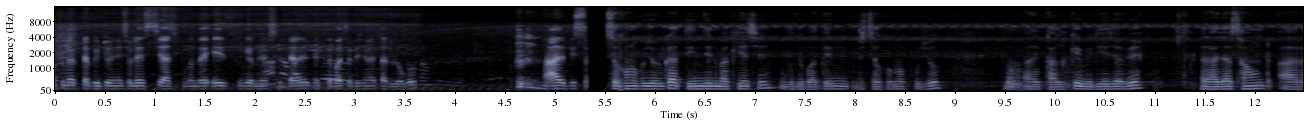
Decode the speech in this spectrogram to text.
নতুন একটা ভিডিও নিয়ে চলে এসেছি। আজকে আমাদের এই গেমনেট সেন্টারে দেখতে পাচ্ছ পিছনে তার লোগো আর বিশ্ব- বিশ্বকর্মা পুজো কার তিন দিন বাকি আছে। বুধবার দিন বিশ্বকর্মা পুজো। আর কালকে বেরিয়ে যাবে রাজা সাউন্ড আর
